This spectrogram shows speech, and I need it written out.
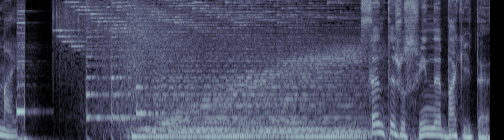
do. Santa Josefina Baquita,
